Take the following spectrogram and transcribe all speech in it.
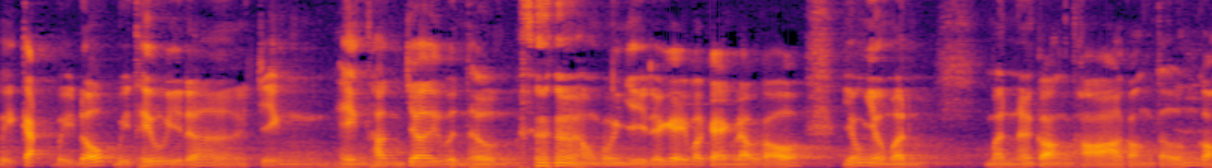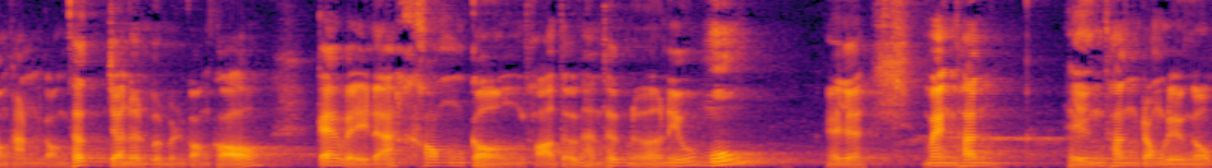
bị cắt, bị đốt, bị thiêu gì đó Chuyện hiện thân chơi bình thường Không có gì để gây bất an đau khổ. Giống như mình Mình nó còn thọ, còn tưởng, còn hành, còn thức Cho nên mình mình còn khổ. Cái vị đã không còn thọ tưởng hành thức nữa Nếu muốn Hiểu chưa? Mang thân hiện thân trong địa ngục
